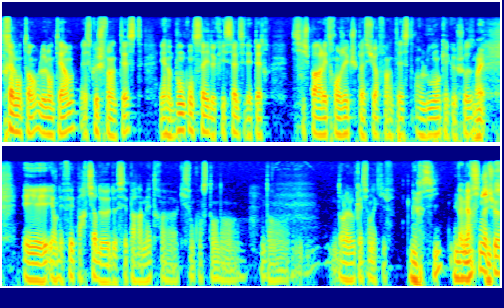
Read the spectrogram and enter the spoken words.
très longtemps, le long terme? Est-ce que je fais un test? Et un bon conseil de Christelle, c'était peut-être si je pars à l'étranger, que je suis pas sûr, faire un test en louant quelque chose. Ouais. Et, et en effet, partir de, de ces paramètres euh, qui sont constants dans, dans, dans la location d'actifs. Merci. Bah, merci, Mathieu.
